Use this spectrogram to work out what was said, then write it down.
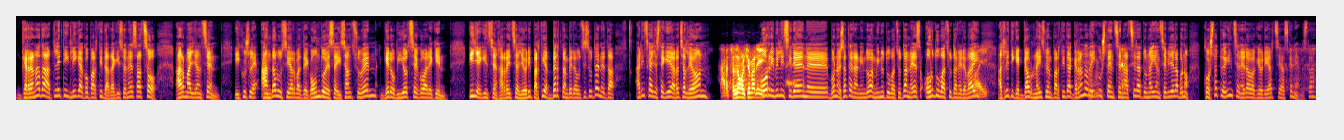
Granada Atletik Ligako partida, dakizuenez atzo, armailan zen, ikusle Andaluziar batek ondo eza izan zuen, gero bihotzegoarekin. Hile egin zen jarraitzaile hori partida bertan bera utzi zuten, eta Aritz Gailestegi, Arratxaldeon, Arratxaldon, Jose Mari. Hor ibili ziren, eh, bueno, esateran indoa minutu batzutan, ez, ordu batzutan ere bai, Bai. atletikek gaur nahi zuen partida, Granada Mhm. ikusten zen atzeratu nahian zebilela, bueno, kostatu egin zen erabaki hori hartzea azkenean, ezta?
